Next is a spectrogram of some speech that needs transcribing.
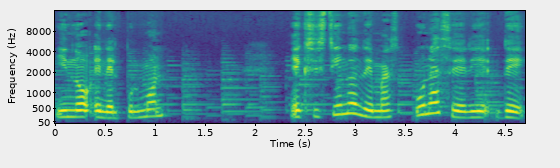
y no en el pulmón, existiendo además una serie de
